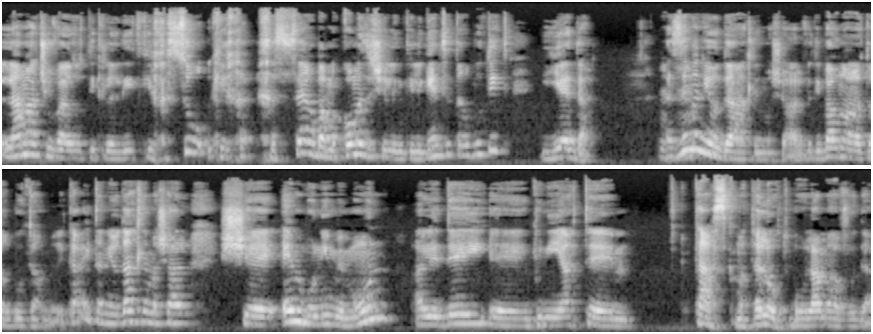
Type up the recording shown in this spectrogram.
למה התשובה הזאת היא כללית? כי, חסור, כי חסר במקום הזה של אינטליגנציה תרבותית ידע. Mm-hmm. אז אם אני יודעת למשל, ודיברנו על התרבות האמריקאית, אני יודעת למשל שהם בונים אמון על ידי אה, בניית אה, טאסק, מטלות בעולם העבודה.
